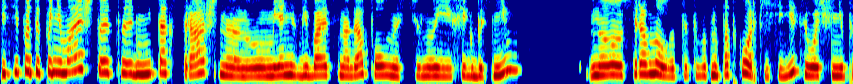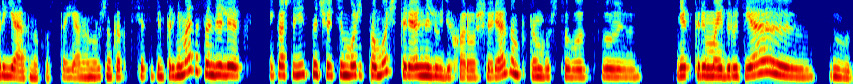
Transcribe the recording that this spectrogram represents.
И типа ты понимаешь, что это не так страшно. Ну, у меня не сгибается нога полностью, ну и фиг бы с ним. Но все равно вот это вот на подкорке сидит, и очень неприятно постоянно. Нужно как-то себя с этим принимать. На самом деле, мне кажется, единственное, что тебе может помочь, это реально люди хорошие рядом, потому что вот э, некоторые мои друзья, э, ну,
